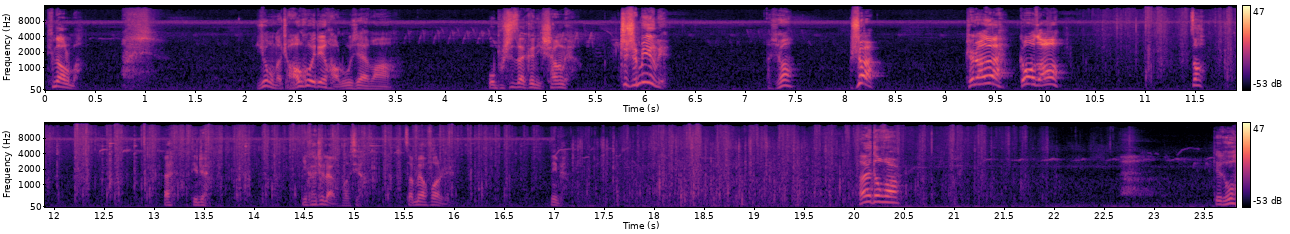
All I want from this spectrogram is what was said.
听到了吗？用得着规定好路线吗？我不是在跟你商量，这是命令。行，是。侦察队，跟我走。走。哎，丁震，你看这两个方向，咱们要放人。那边。哎，等会儿。地图。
